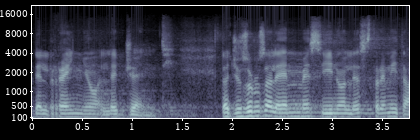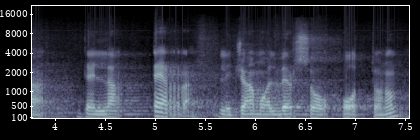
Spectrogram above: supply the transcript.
del regno alle genti, da Gerusalemme sino all'estremità della terra, leggiamo al verso 8. No?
